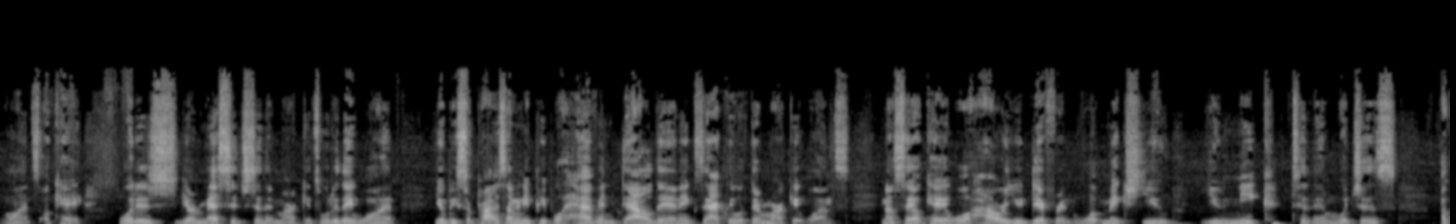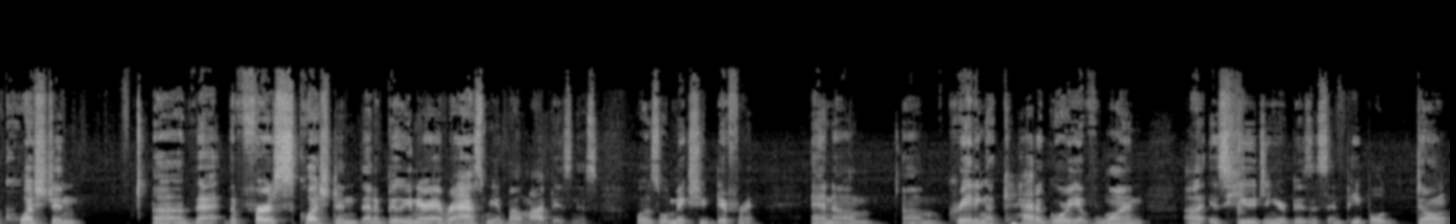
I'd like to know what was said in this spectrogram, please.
wants. Okay, what is your message to their markets? What do they want? You'll be surprised how many people haven't dialed in exactly what their market wants. And I'll say, okay, well, how are you different? What makes you unique to them? Which is a question uh, that the first question that a billionaire ever asked me about my business was what makes you different and um, um, creating a category of one uh, is huge in your business and people don't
